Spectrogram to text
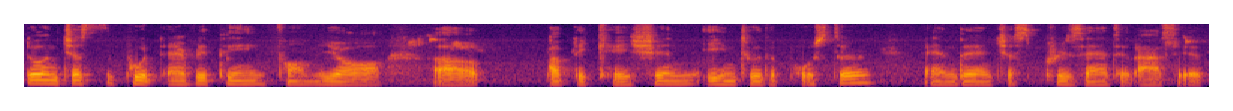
Don't just put everything from your uh, publication into the poster and then just present it as it.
